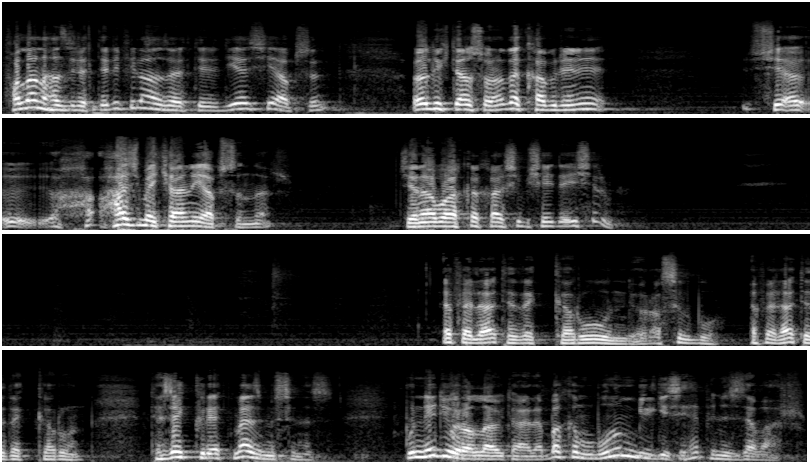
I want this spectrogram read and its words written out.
falan hazretleri filan hazretleri diye şey yapsın. Öldükten sonra da kabrini şey, e, hac mekanı yapsınlar. Cenab-ı Hakk'a karşı bir şey değişir mi? Efela tezekkerun diyor. Asıl bu. Efela tezekkerun. Tezekkür etmez misiniz? Bu ne diyor Allahü Teala? Bakın bunun bilgisi hepinizde var.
